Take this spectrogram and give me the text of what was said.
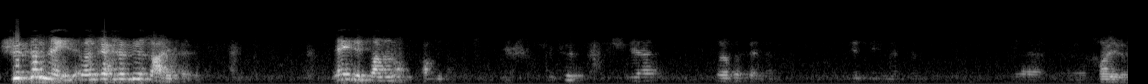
Şükür neydi? Önce şükrü tarif edin. Neydi tanımı? Şükür kişiye sırada senden Hayır.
